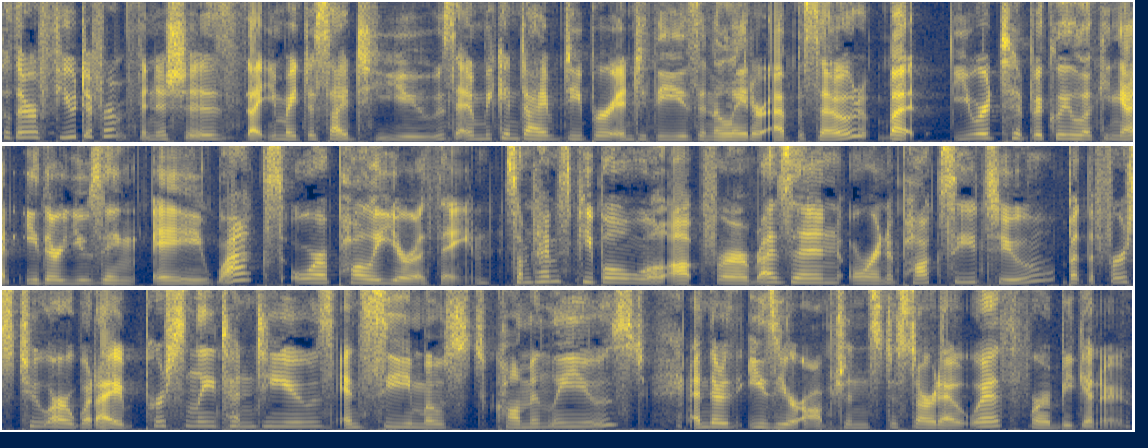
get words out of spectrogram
So there are a few different finishes that you might decide to use, and we can dive deeper into these in a later episode, but you are typically looking at either using a wax or a polyurethane. Sometimes people will opt for a resin or an epoxy too, but the first two are what I personally tend to use and see most commonly used, and they're the easier options to start out with for a beginner.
